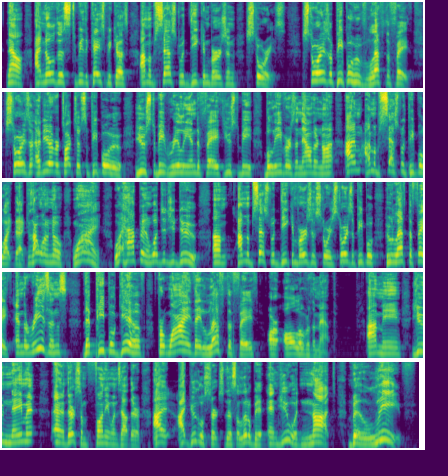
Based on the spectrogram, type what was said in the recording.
Now, I know this to be the case because I'm obsessed with deconversion stories. Stories of people who've left the faith. Stories of, have you ever talked to some people who used to be really into faith, used to be believers, and now they're not? I'm, I'm obsessed with people like that because I want to know why, what happened, what did you do? Um, I'm obsessed with deconversion stories, stories of people who left the faith. And the reasons that people give for why they left the faith are all over the map. I mean, you name it, and there's some funny ones out there. I, I Google searched this a little bit, and you would not believe,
